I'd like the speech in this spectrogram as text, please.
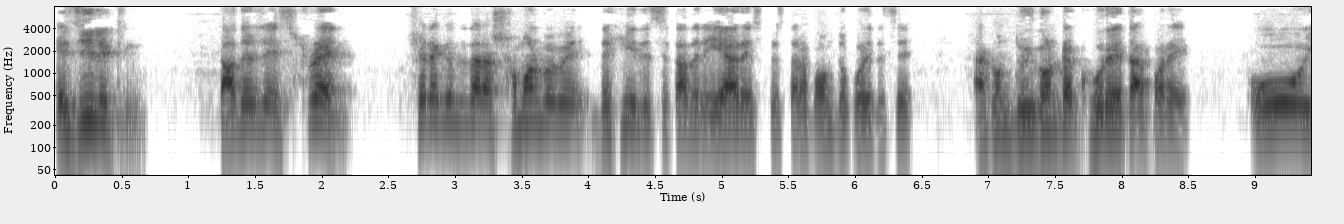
এজিলিটি তাদের যে স্ট্রেংথ সেটা কিন্তু তারা সমানভাবে দেখিয়ে দিচ্ছে তাদের এয়ার স্পেস তারা বন্ধ করে দিচ্ছে এখন দুই ঘণ্টা ঘুরে তারপরে ওই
